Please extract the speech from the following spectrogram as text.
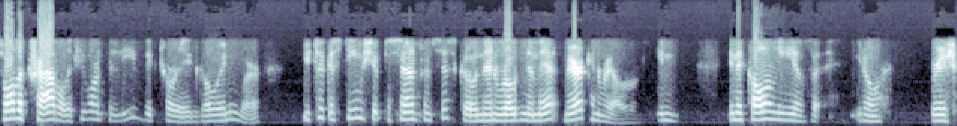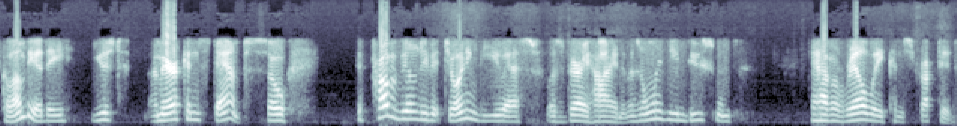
So all the travel, if you wanted to leave Victoria and go anywhere, you took a steamship to San Francisco and then rode an American railroad. In in the colony of you know British Columbia, they used American stamps. So the probability of it joining the U.S. was very high, and it was only the inducement to have a railway constructed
